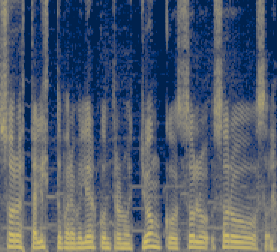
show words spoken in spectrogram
Zoro está listo para pelear contra unos yonkos, solo, Zoro, solo.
